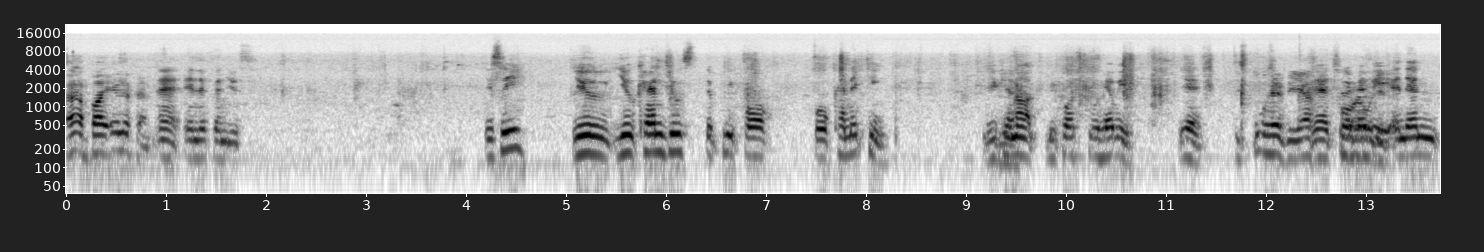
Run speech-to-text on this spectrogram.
Uh, by elephant. uh, elephant use. You see, you you can use the people for connecting. You Yeah. cannot because too heavy. Yeah, It's too heavy. Yeah. yeah, too heavy. And then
